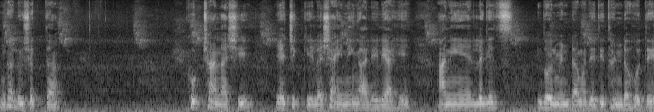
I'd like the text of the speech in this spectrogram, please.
घालू शकता. खूप छान अशी या चिक्कीला शायनिंग आलेली आहे. आणि लगेच दोन मिनटामध्ये ती थंड होते.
